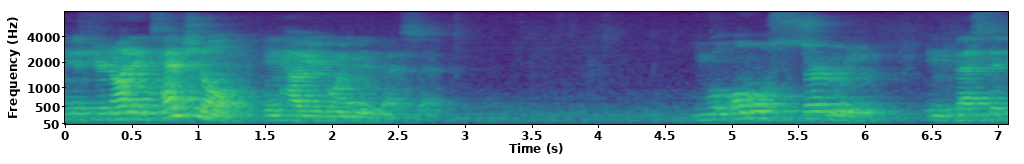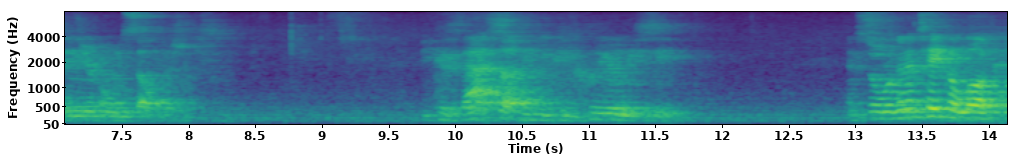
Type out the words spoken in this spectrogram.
And if you're not intentional in how you're going to invest it, you will almost certainly invest it in your own selfishness. Because that's something you can clearly see. And so we're going to take a look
